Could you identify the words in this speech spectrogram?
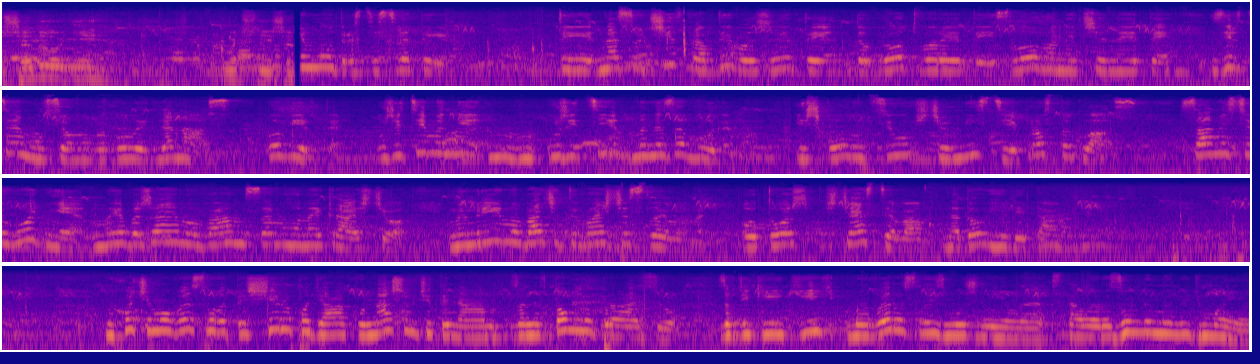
Шановні учні, мудрості святих. Ти нас учив правдиво жити, добро творити і злого не чинити. Зірцем у всьому ви були для нас. Повірте, у житті ми не, у житті ми не забудемо. І школу цю, що в місті, просто клас. Саме сьогодні ми бажаємо вам самого найкращого. Ми мріємо бачити вас щасливими. Отож, щастя вам на довгі літа. Ми хочемо висловити щиру подяку нашим вчителям за невтомну працю, завдяки якій ми виросли і змужніли, стали розумними людьми.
